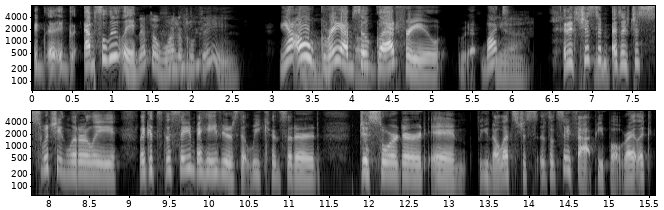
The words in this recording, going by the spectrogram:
ex- ex- absolutely. That's a wonderful thing. Yeah. Oh, know, great! I'm so so- glad for you. Uh, What? Yeah. And it's just a, Mm. it's like just switching literally. Like it's the same behaviors that we considered disordered in. You know, let's just let's say fat people, right? Like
